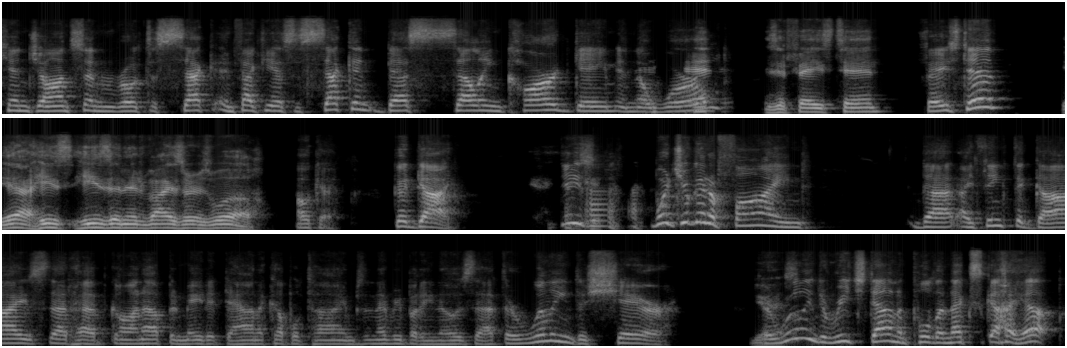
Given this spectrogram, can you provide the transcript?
Ken Johnson wrote the second. In fact, he has the second best-selling card game in the world. Is it Phase Ten? Phase Ten. Yeah, he's he's an advisor as well. Okay, good guy. He's what you're going to find that I think the guys that have gone up and made it down a couple times, and everybody knows that, they're willing to share. Yes. They're willing to reach down and pull the next guy up.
